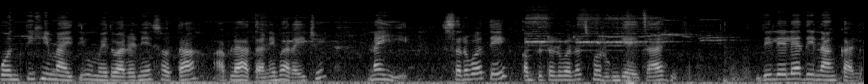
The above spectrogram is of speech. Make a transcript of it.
कोणतीही माहिती उमेदवाराने स्वतः आपल्या हाताने भरायची नाही आहे सर्व ते कम्प्युटरवरच भरून घ्यायचं आहे. दिलेल्या दिनांकाला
